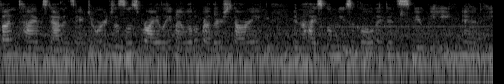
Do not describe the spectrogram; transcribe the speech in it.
Fun Times Down in St. George. This was Riley, my little brother, starring in the high school musical. They did Snoopy, and he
